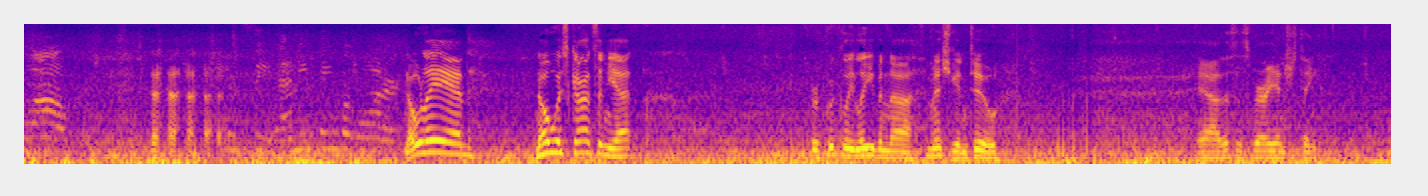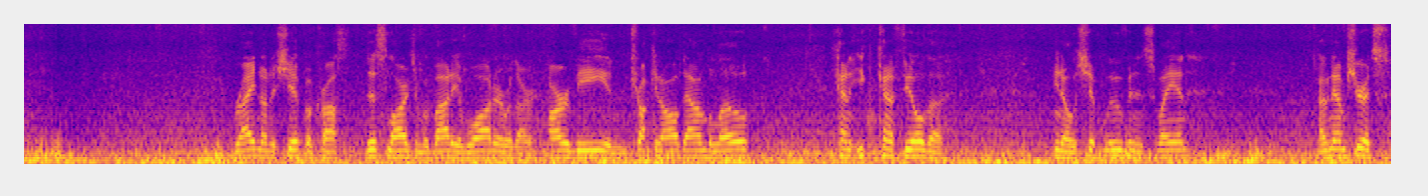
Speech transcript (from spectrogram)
Wow. Can't see anything but water. no land. No Wisconsin yet. We're quickly leaving uh, Michigan too. Yeah, this is very interesting. riding on a ship across this large of a body of water with our RV and trucking all down below. Kind of, you can kind of feel the, you know, ship moving and swaying. I mean, I'm sure it's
